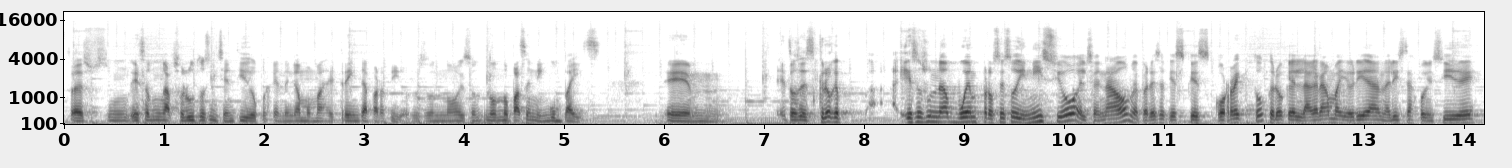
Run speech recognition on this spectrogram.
O sea, es, un, es un, absoluto sinsentido pues, que tengamos más de 30 partidos. Eso no, eso no, no pasa en ningún país. Eh, entonces, creo que eso es un buen proceso de inicio, el Senado, me parece que es, que es correcto. Creo que la gran mayoría de analistas coincide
